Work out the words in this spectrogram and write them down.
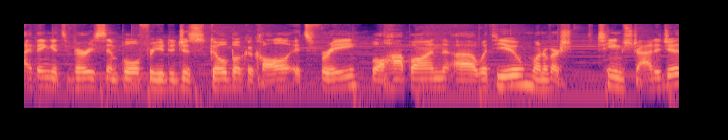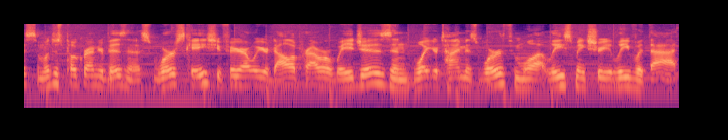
I think it's very simple for you to just go book a call. It's free. We'll hop on uh, with you, one of our team strategists, and we'll just poke around your business. Worst case, you figure out what your dollar per hour wage is and what your time is worth, and we'll at least make sure you leave with that.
